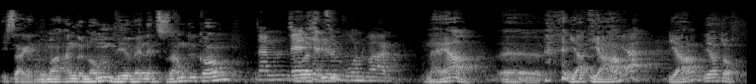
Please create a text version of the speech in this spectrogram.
ich sage nur mal angenommen, wir wären jetzt zusammengekommen. Dann wäre ich jetzt im Wohnwagen. Naja, äh, ja, ja, ja, ja, doch.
